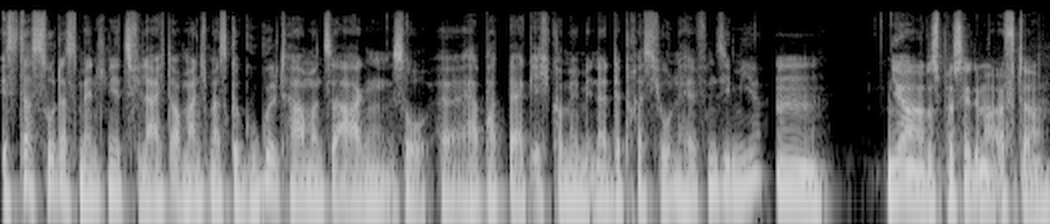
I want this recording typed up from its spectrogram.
Ist das so, dass Menschen jetzt vielleicht auch manchmal gegoogelt haben und sagen, so, äh, Herr Pattberg, ich komme mit einer Depression, helfen Sie mir? Mm. Ja, das passiert immer öfter.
